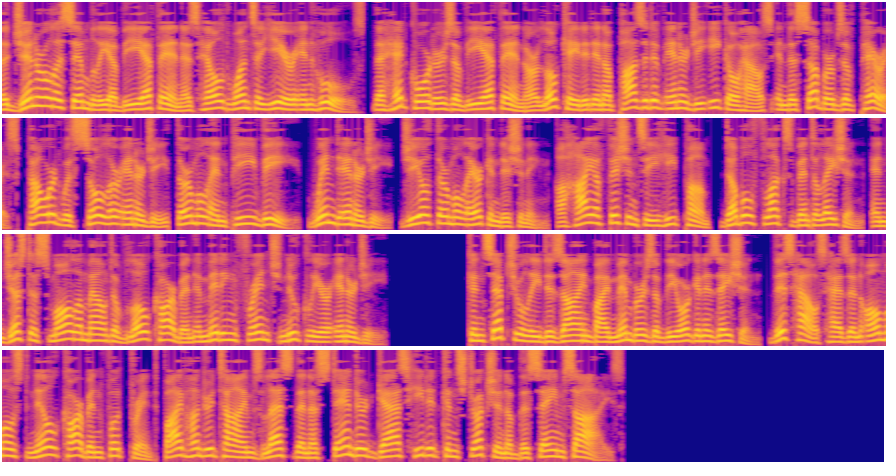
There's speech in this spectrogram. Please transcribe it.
The General Assembly of EFN is held once a year in Hools. The headquarters of EFN are located in a positive energy ecohouse in the suburbs of Paris, powered with solar energy, thermal and PV, wind energy, geothermal air conditioning, a high-efficiency heat pump, double flux ventilation, and just a small amount of low-carbon emitting French nuclear energy. Conceptually designed by members of the organization, this house has an almost nil carbon footprint 500 times less than a standard gas-heated construction of the same size.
